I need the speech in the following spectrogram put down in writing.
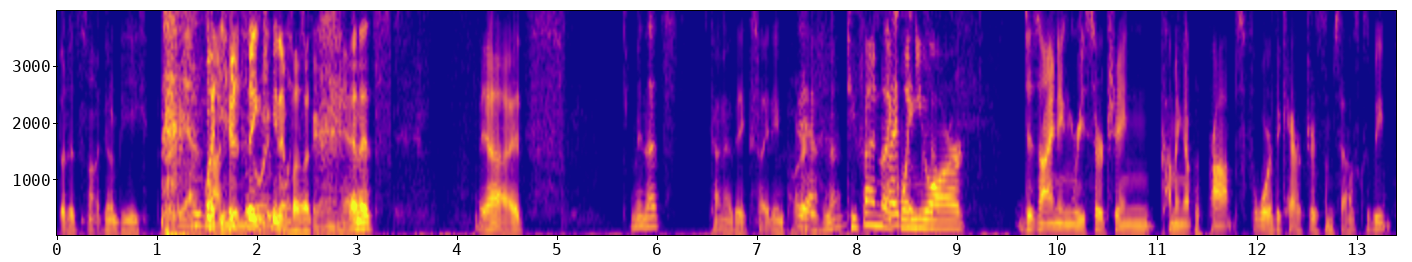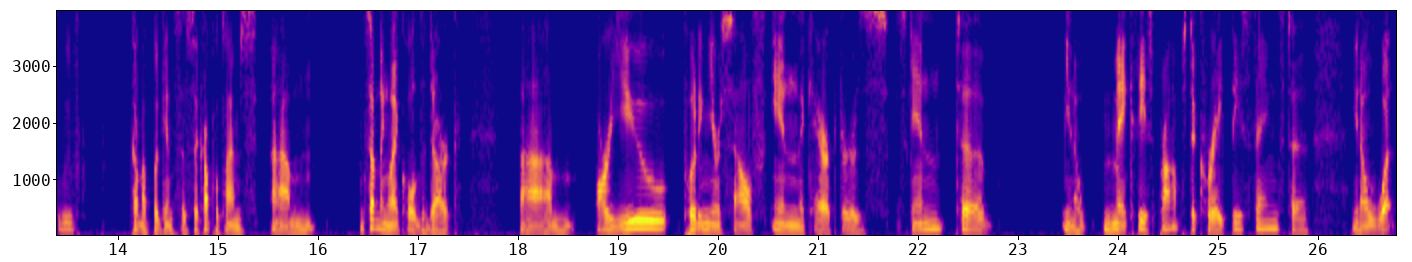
but it's not going to be Yeah. It's what not you're thinking about. experience. And it's, yeah, it's, I mean, that's kind of the exciting part, Yeah. isn't it? Do you find like I when you so. are designing, researching, coming up with props for the characters themselves? Because we we've come up against this a couple times. Um, in something like Hold the Dark, um, are you putting yourself in the character's skin to, you know, make these props to create these things? To, you know, what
